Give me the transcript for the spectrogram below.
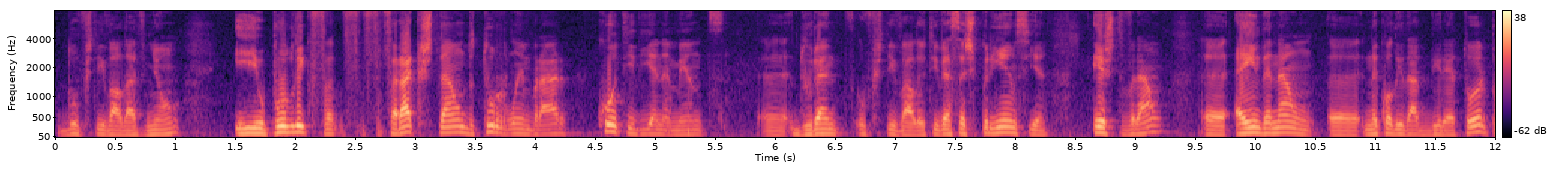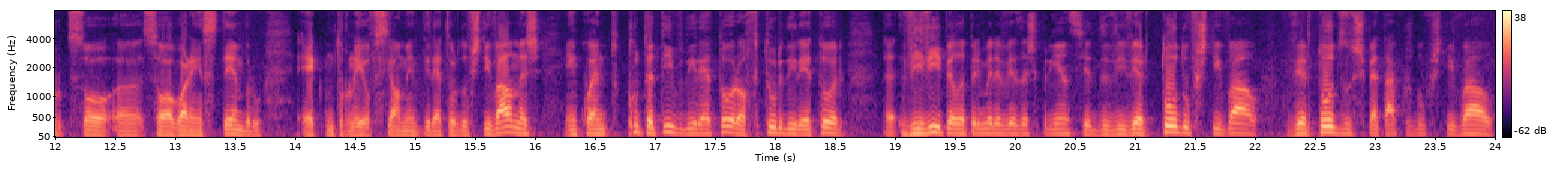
do Festival de Avignon e o público fa fará questão de tu relembrar cotidianamente uh, durante o festival. Eu tive essa experiência este verão, uh, ainda não uh, na qualidade de diretor, porque só, só agora em setembro é que me tornei oficialmente diretor do festival, mas enquanto putativo diretor ou futuro diretor, vivi pela primeira vez a experiência de viver todo o festival, ver todos os espetáculos do festival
